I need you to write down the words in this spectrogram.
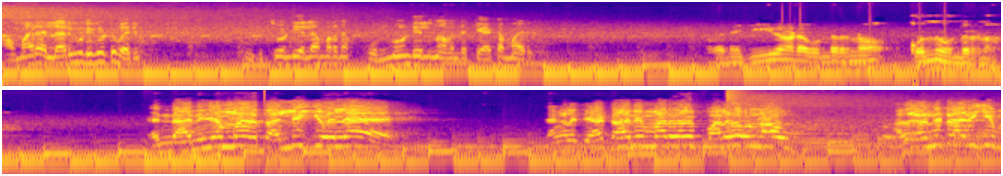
അവന്മാരെല്ലാരും കൂടി ഇങ്ങോട്ട് വരും. പിടിച്ചോണ്ടി എല്ലാം പറഞ്ഞ കൊന്നോണ്ടിരുന്നു അവന്റെ ചേട്ടന്മാര്. അവനെ ജീവനോടെ കൊണ്ടുവരണോ കൊന്നു കൊണ്ടുവരണോ? എന്റെ അനുജന്മാരെ തല്ലിക്കുമല്ലേ ഞങ്ങൾ ചേട്ടാനിമാർ പലതും ഉണ്ടാവും. അത് കണ്ടിട്ടായിരിക്കും.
